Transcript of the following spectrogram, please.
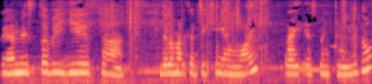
Vean esta belleza de la marca GKNY. Trae esto incluido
